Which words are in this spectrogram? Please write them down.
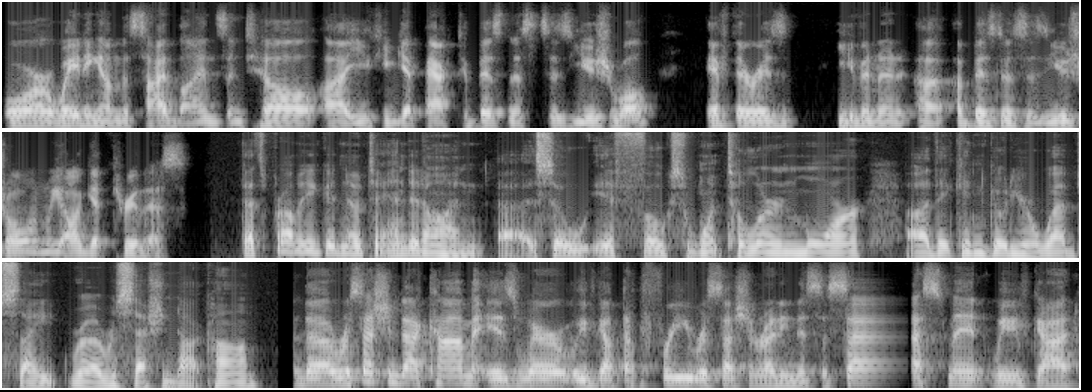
or waiting on the sidelines until uh, you can get back to business as usual, if there is even a, a, business as usual when we all get through this. That's probably a good note to end it on. Uh, so, if folks want to learn more, uh, they can go to your website, uh, recession.com. The recession.com is where we've got the free recession readiness assessment. We've got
